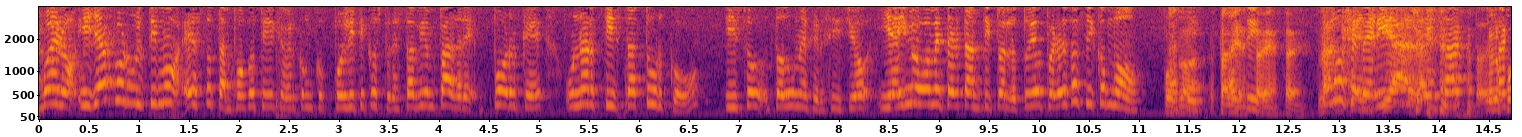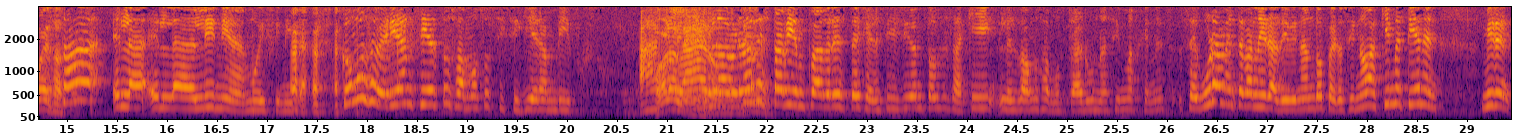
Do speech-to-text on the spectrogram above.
Bueno, y ya por último, esto tampoco tiene que ver con co- políticos, pero está bien padre porque un artista turco hizo todo un ejercicio y ahí me voy a meter tantito a lo tuyo, pero es así como Pues, así, no, está bien, así. está bien, está bien. ¿Cómo se verían? Exacto, Tú lo exacto. puedes hacer. Está en la, en la línea muy finita. ¿Cómo se verían ciertos famosos si siguieran vivos? Ah, Órale. claro. La verdad sí. está bien padre este ejercicio, entonces aquí les vamos a mostrar unas imágenes. Seguramente van a ir adivinando, pero si no, aquí me tienen. Miren,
